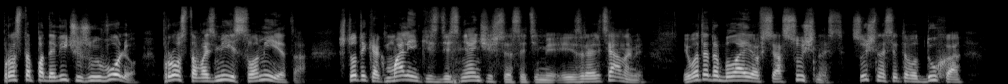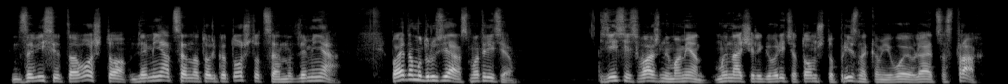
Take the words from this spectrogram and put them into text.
Просто подави чужую волю. Просто возьми и сломи это. Что ты как маленький здесь нянчишься с этими израильтянами? И вот это была ее вся сущность. Сущность этого духа зависит от того, что для меня ценно только то, что ценно для меня. Поэтому, друзья, смотрите, здесь есть важный момент. Мы начали говорить о том, что признаком его является страх.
